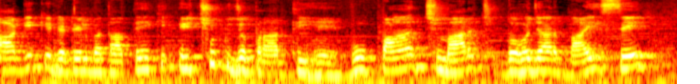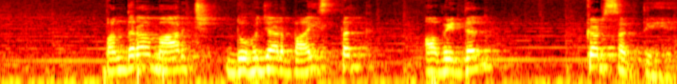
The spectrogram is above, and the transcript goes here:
आगे की डिटेल बताते हैं कि इच्छुक जो प्रार्थी हैं, वो 5 मार्च 2022 से 15 मार्च 2022 तक आवेदन कर सकते हैं।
